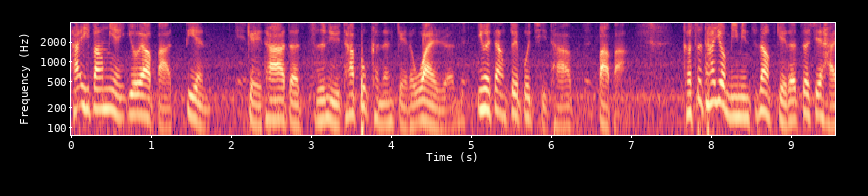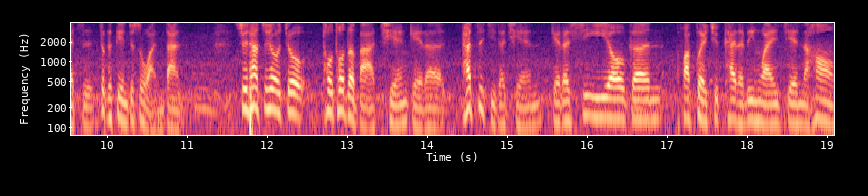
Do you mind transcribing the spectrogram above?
他一方面又要把店。给他的子女，他不可能给了外人，因为这样对不起他爸爸。可是他又明明知道给了这些孩子，这个店就是完蛋，所以他最后就偷偷的把钱给了他自己的钱，给了 CEO 跟花贵去开了另外一间。然后，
